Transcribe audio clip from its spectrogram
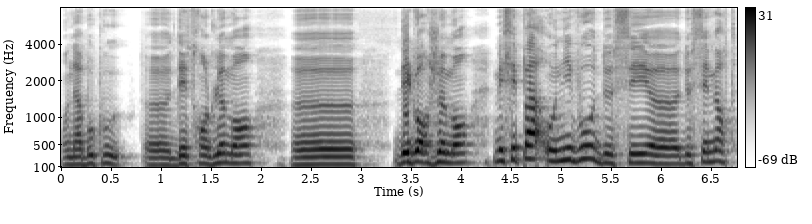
On a beaucoup euh, d'étranglements, euh, d'égorgements, mais c'est pas au niveau de ces, de ces meurtres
